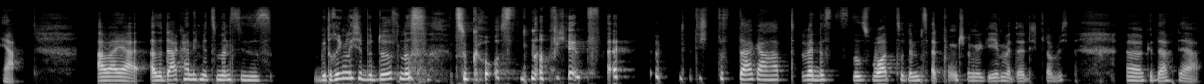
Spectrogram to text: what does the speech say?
Ja, aber ja, also da kann ich mir zumindest dieses bedringliche Bedürfnis zu ghosten auf jeden Fall hätte ich das da gehabt, wenn es das Wort zu dem Zeitpunkt schon gegeben hätte, hätte ich, glaube ich, äh, gedacht, ja.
